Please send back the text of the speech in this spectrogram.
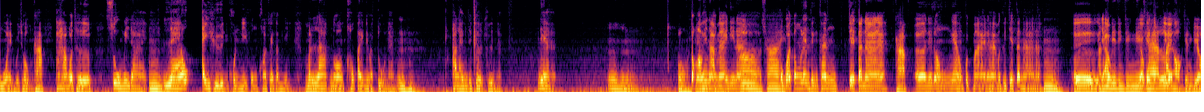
มวยคุณผู้ชมครับถ้าหากว่าเธอสู้ไม่ได้อืมแล้ว ไอ้หื่นคนนี้ผมขอใช้คำนี้ มันลากน้องเข้าไปในประตูนั้น อือหืออะไรมันจะเกิดขึ้นนะเนี่ยฮะอือหือโอ้ต้องเอาให้หนักนะไอ้นี่นะอ่าใช่ผมว่าต้องเล่นถึงขั้นเจตนานะครับ เออในเรื่องของแง่ของกฎหมายนะฮะมันคือเจตนานะอืมเอออันอย่านี้เอานี่จริงๆนี่เดี๋ยวแค่แค่ตักเตือนไล่ออกอย่างเดียว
